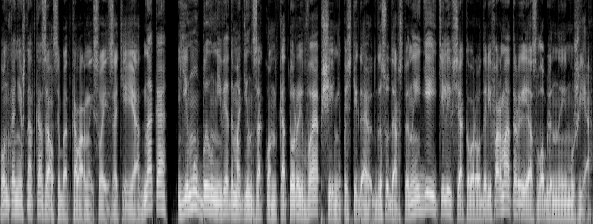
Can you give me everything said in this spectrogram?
он, конечно, отказался бы от коварной своей затеи, однако ему был неведом один закон, который вообще не постигают государственные деятели, всякого рода реформаторы и озлобленные мужья.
